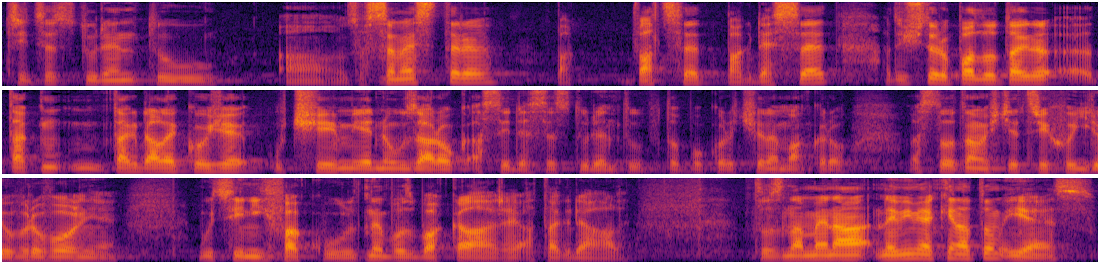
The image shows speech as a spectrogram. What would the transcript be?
30 studentů za semestr, 20, pak 10. A už to dopadlo tak, tak, tak daleko, že učím jednou za rok asi 10 studentů to pokročilé makro. A z toho tam ještě tři chodí dobrovolně, buď z jiných fakult nebo z bakaláře a tak dále. To znamená, nevím, jak je na tom IS,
